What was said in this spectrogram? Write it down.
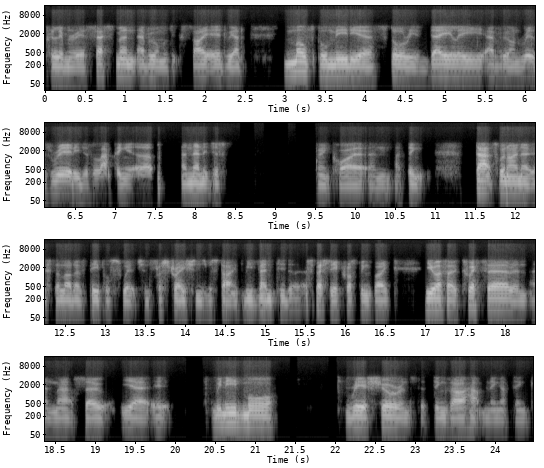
preliminary assessment. Everyone was excited. We had multiple media stories daily. Everyone was really just lapping it up. And then it just went quiet. And I think that's when I noticed a lot of people switch and frustrations were starting to be vented, especially across things like UFO Twitter and, and that. So, yeah, it, we need more reassurance that things are happening, I think.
